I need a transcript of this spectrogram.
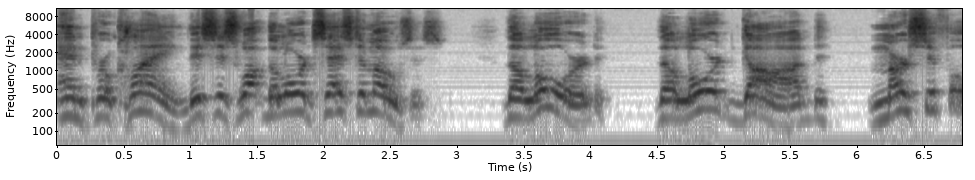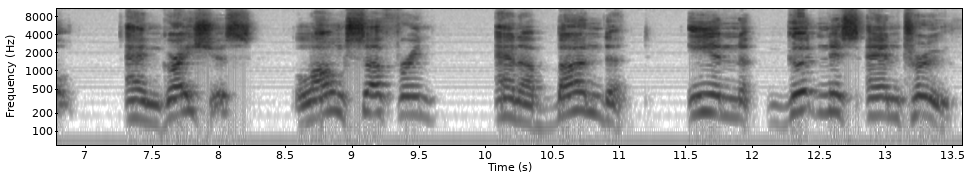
and proclaimed. This is what the Lord says to Moses The Lord, the Lord God, merciful and gracious, long suffering, and abundant in goodness and truth.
